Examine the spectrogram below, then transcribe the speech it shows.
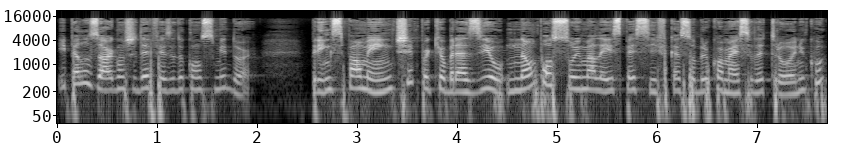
e pelos órgãos de defesa do consumidor, principalmente porque o Brasil não possui uma lei específica sobre o comércio eletrônico,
